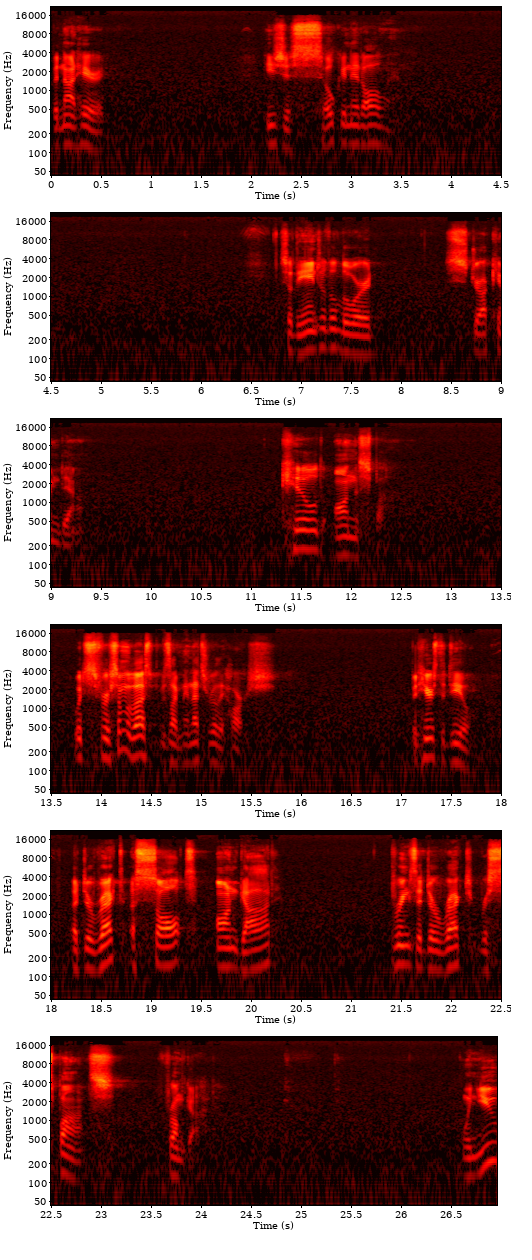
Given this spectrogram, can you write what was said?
But not Herod. He's just soaking it all in. So the angel of the Lord struck him down, killed on the spot. Which for some of us is like, man, that's really harsh. But here's the deal a direct assault on God brings a direct response from God. When you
